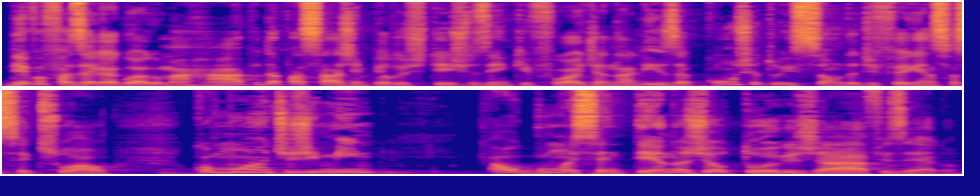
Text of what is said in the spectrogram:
Devo fazer agora uma rápida passagem pelos textos em que Freud analisa a constituição da diferença sexual, como antes de mim algumas centenas de autores já fizeram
